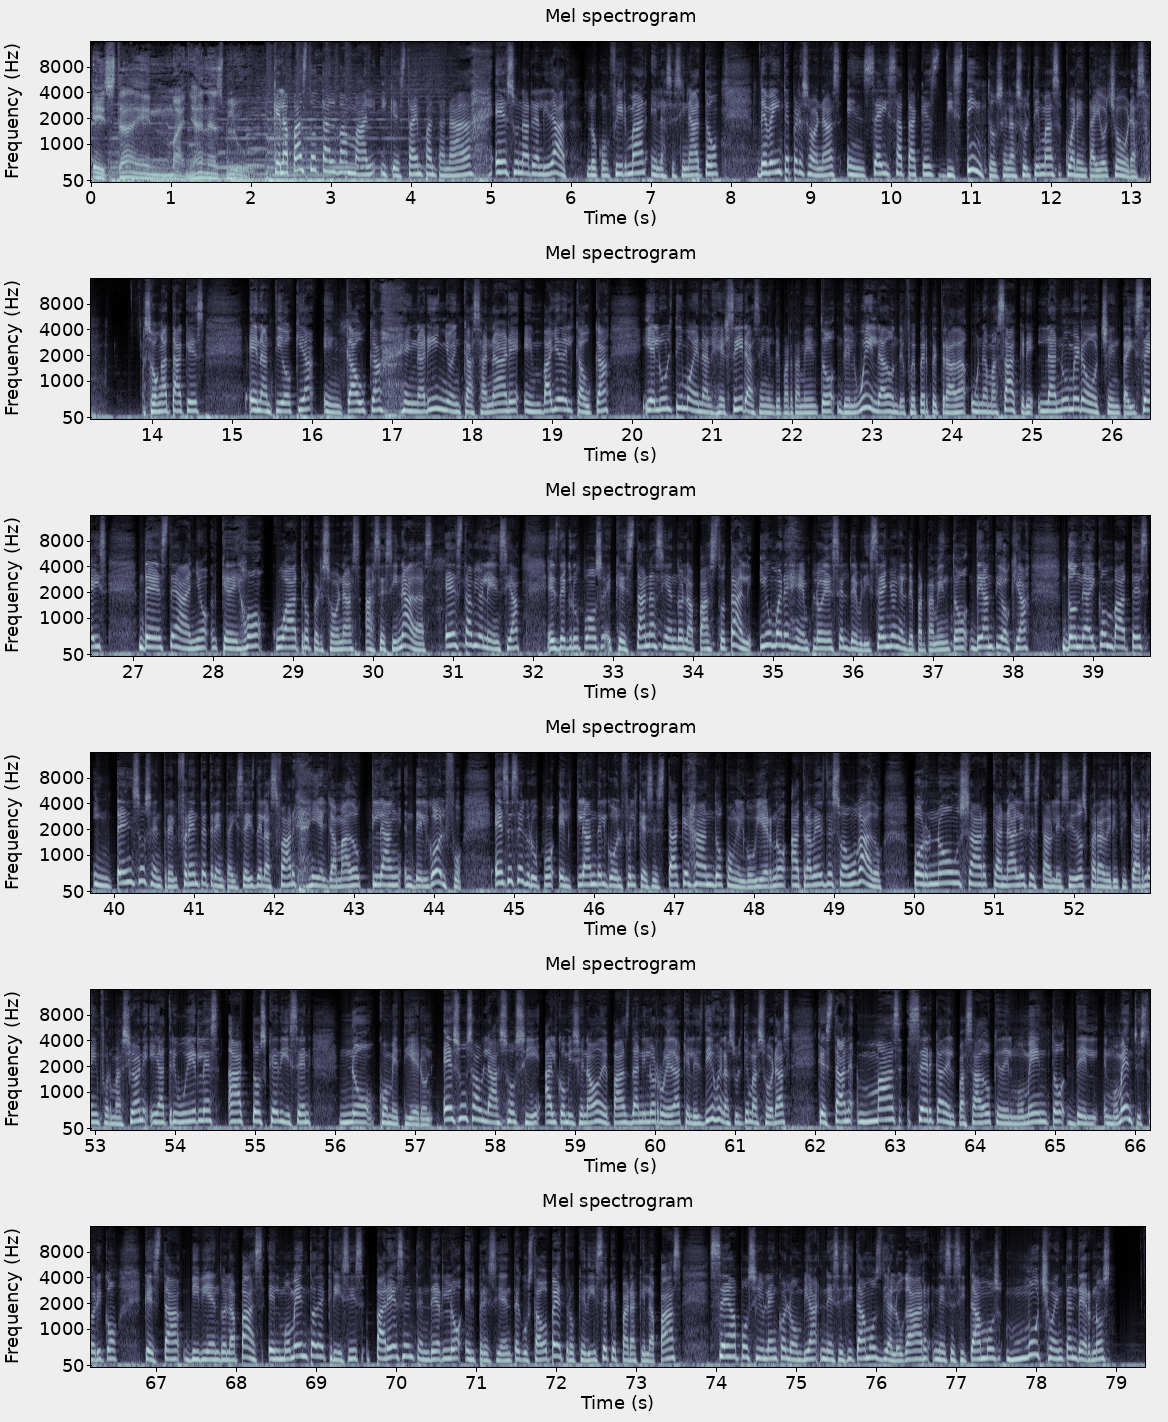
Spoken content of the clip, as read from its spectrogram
Está en Mañanas Blue. Que la paz total va mal y que está empantanada es una realidad. Lo confirman el asesinato de 20 personas en seis ataques distintos en las últimas 48 horas. Son ataques en Antioquia, en Cauca, en Nariño, en Casanare, en Valle del Cauca y el último en Algeciras, en el departamento del Huila, donde fue perpetrada una masacre, la número 86 de este año, que dejó cuatro personas asesinadas. Esta violencia es de grupos que están haciendo la paz total y un buen ejemplo es el de Briseño, en el departamento de Antioquia, donde hay combates intensos entre el Frente 36 de las FARC y el llamado Clan del Golfo. Es ese grupo, el Clan del Golfo, el que se está quejando con el gobierno a través de su abogado por no usar canales establecidos para verificar la información y atribuirles actos que dicen no cometieron. Es un sablazo, sí, al comisionado de paz Danilo Rueda, que les dijo en las últimas horas que están más cerca del pasado que del momento, del el momento histórico que está viviendo la paz. El momento de crisis parece entenderlo el presidente Gustavo Petro, que dice que para que la paz sea posible en Colombia, necesitamos dialogar, necesitamos mucho entendernos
